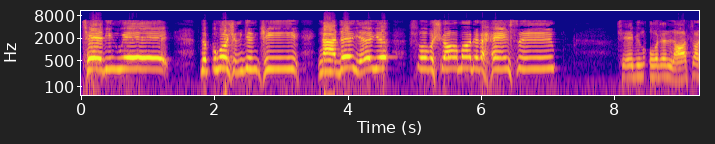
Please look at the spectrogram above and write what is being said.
蔡评委，你不我心情听，外头又有说个小毛头的喊声。蔡评我的老早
